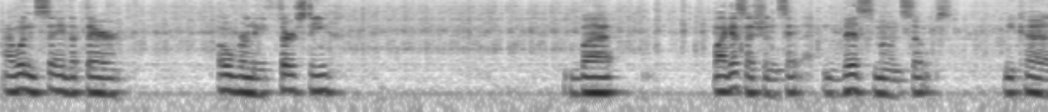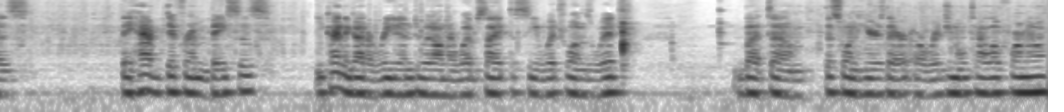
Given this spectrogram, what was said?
I wouldn't say that they're overly thirsty, but, well, I guess I shouldn't say that. This Moon Soaps, because they have different bases. You kind of got to read into it on their website to see which one's which. But um, this one here is their original tallow formula.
